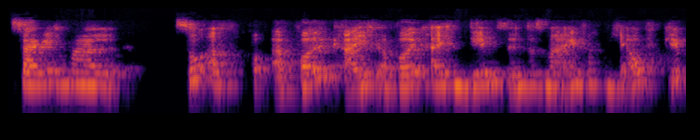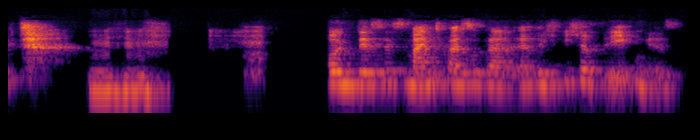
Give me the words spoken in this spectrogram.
sage ich mal, so er erfolgreich, erfolgreich in dem Sinn, dass man einfach nicht aufgibt. Mhm. Und dass es manchmal sogar ein richtiger Segen ist.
